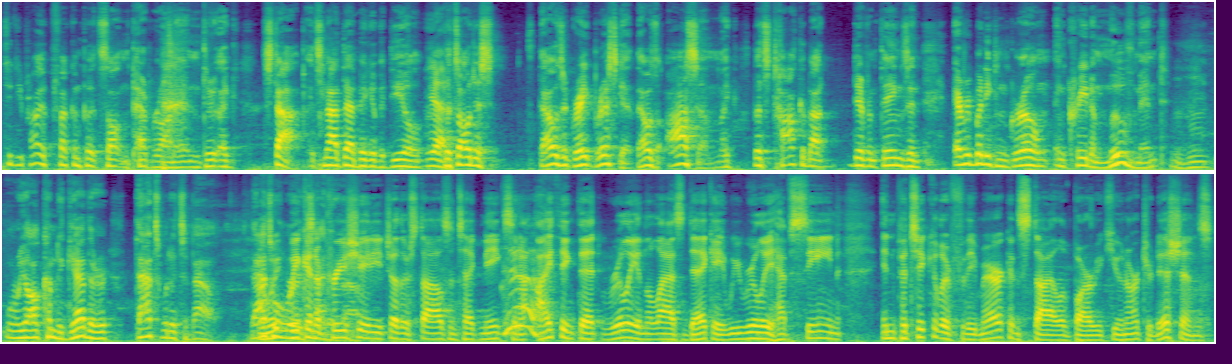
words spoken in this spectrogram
dude, you probably fucking put salt and pepper on it, and through, like, stop. It's not that big of a deal. Yeah. Let's all just. That was a great brisket. That was awesome. Like, let's talk about different things, and everybody can grow and create a movement mm-hmm. where we all come together. That's what it's about. That's we, what we're we can appreciate about. each other's styles and techniques. And Yeah. I, I think that really in the last decade, we really have seen, in particular for the American style of barbecue and our traditions,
